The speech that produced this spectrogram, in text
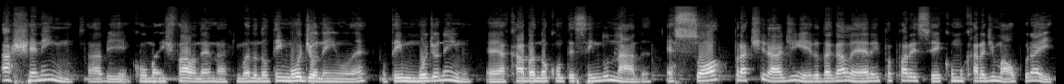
axé nem nenhum, sabe? Como a gente fala, né? Na Kimbanda não tem mojo nenhum, né? Não tem mojo nenhum. É, acaba não acontecendo nada. É só pra tirar dinheiro da galera e pra aparecer como cara de mal por aí.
